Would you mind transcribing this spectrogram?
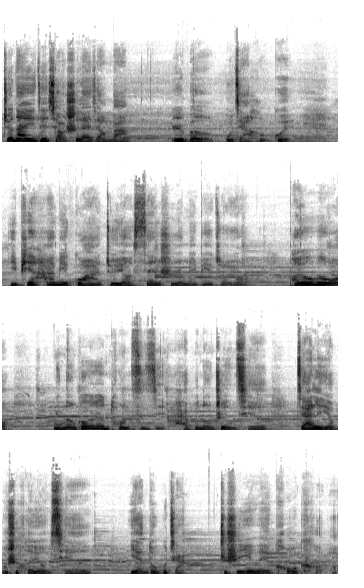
就拿一件小事来讲吧，日本物价很贵，一片哈密瓜就要三十人民币左右。朋友问我，你能够认同自己还不能挣钱，家里也不是很有钱，眼都不眨，只是因为口渴了，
